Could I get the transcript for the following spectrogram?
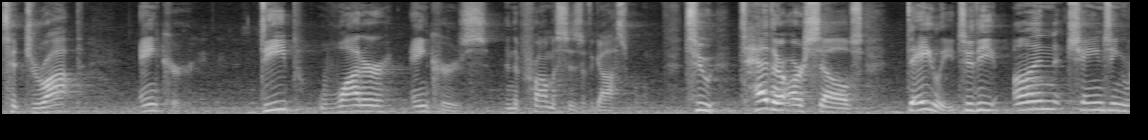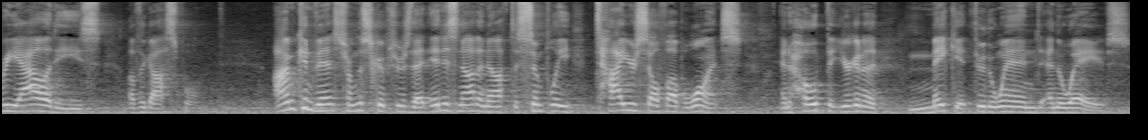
to drop anchor, deep water anchors in the promises of the gospel, to tether ourselves daily to the unchanging realities of the gospel. I'm convinced from the scriptures that it is not enough to simply tie yourself up once and hope that you're going to make it through the wind and the waves.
